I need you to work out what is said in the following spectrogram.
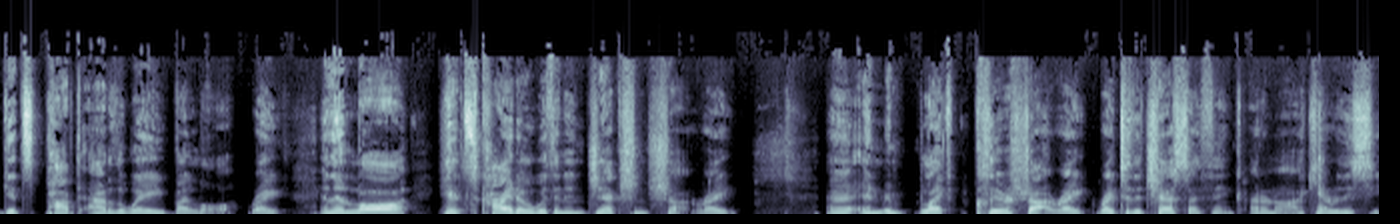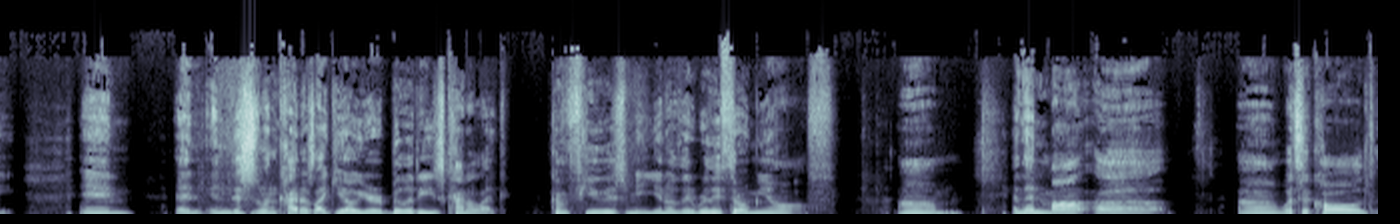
gets popped out of the way by Law, right? And then Law hits Kaido with an injection shot, right? Uh, and, and, like clear shot, right, right to the chest. I think I don't know. I can't really see. And and and this is when Kaido's like, "Yo, your abilities kind of like confuse me. You know, they really throw me off." Um, and then Ma, uh, uh, what's it called?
